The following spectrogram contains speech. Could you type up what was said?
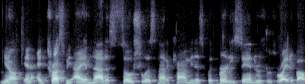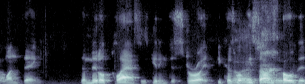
You know, and, and trust me, I am not a socialist, not a communist, but Bernie Sanders was right about one thing: the middle class is getting destroyed because what oh, we saw in COVID,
